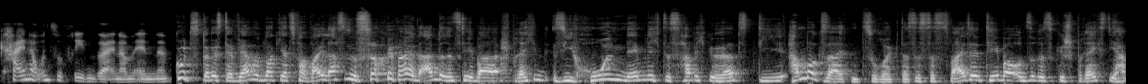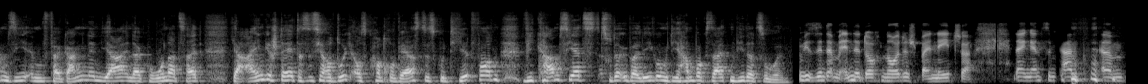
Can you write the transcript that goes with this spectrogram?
keiner unzufrieden sein am Ende. Gut, dann ist der Werbeblock jetzt vorbei. Lassen wir uns doch über ein anderes Thema sprechen. Sie holen nämlich, das habe ich gehört, die Hamburg-Seiten zurück. Das ist das zweite Thema unseres Gesprächs. Die haben Sie im vergangenen Jahr in der Corona-Zeit ja eingestellt. Das ist ja auch durchaus kontrovers diskutiert worden. Wie kam es jetzt zu der Überlegung, die Hamburg-Seiten wiederzuholen? Wir sind am Ende doch nordisch bei Nature. Nein, ganz im Ernst. ähm,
